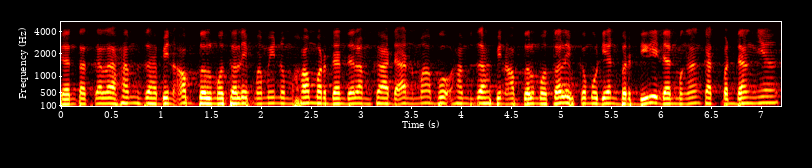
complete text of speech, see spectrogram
Dan tatkala Hamzah bin Abdul Muthalib meminum khamr dan dalam keadaan mabuk Hamzah bin Abdul Muthalib kemudian berdiri dan mengangkat pedangnya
